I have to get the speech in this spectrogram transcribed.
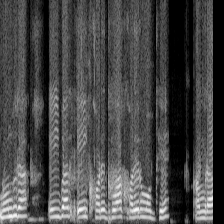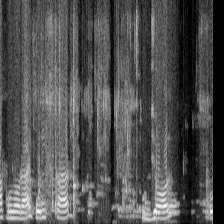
বন্ধুরা, এইবার এই খড়ে ধোয়া খড়ের মধ্যে আমরা পুনরায় পরিষ্কার জল ও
